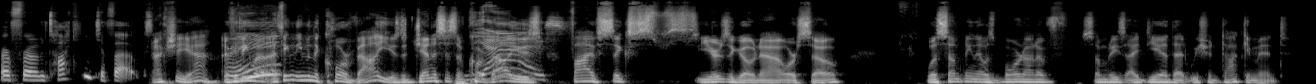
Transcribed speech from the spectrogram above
are from talking to folks. Actually, yeah. If you think about it, I think even the core values, the genesis of core values five, six years ago now or so, was something that was born out of somebody's idea that we should document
